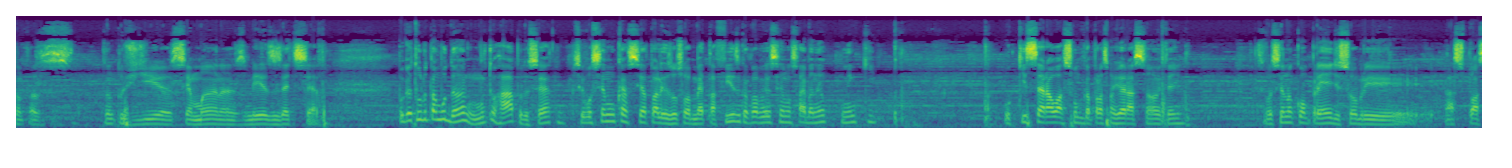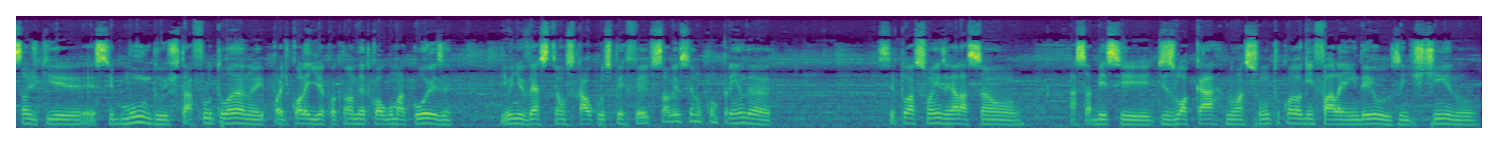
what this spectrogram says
tantas, tantos dias, semanas, meses, etc. Porque tudo está mudando muito rápido, certo? Se você nunca se atualizou sobre metafísica, talvez você não saiba nem, nem que o que será o assunto da próxima geração, entende? Se você não compreende sobre a situação de que esse mundo está flutuando e pode colidir a qualquer momento com alguma coisa e o universo tem uns cálculos perfeitos, talvez você não compreenda situações em relação a saber se deslocar num assunto quando alguém fala em Deus, em destino,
